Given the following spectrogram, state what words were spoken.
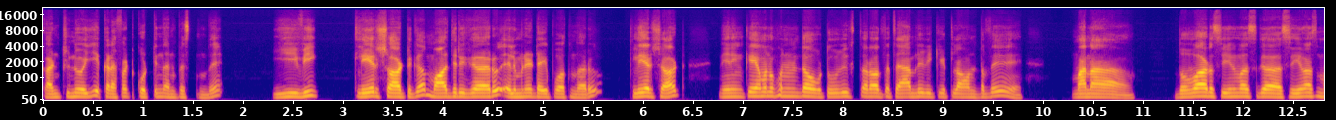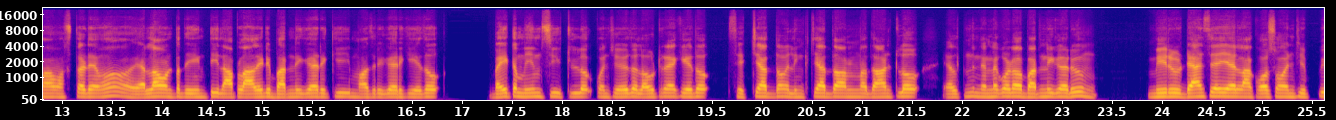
కంటిన్యూ అయ్యి ఇక్కడ ఎఫెక్ట్ కొట్టింది అనిపిస్తుంది. ఈ వీక్ క్లియర్ షాట్‌గా మాధురి గారు ఎలిమినేట్ అయిపోతున్నారు. Clear shot. నేను ఇంకేమనుకున్నానంటే ఒక టూ వీక్స్ తర్వాత ఫ్యామిలీ వీక్ ఇట్లా ఉంటుంది మన దువ్వాడు శ్రీనివాస్గా శ్రీనివాస్ మామ వస్తాడేమో ఎలా ఉంటది? ఏంటి? లోపల ఆల్రెడీ బర్నీ గారికి, మాధురి గారికి ఏదో బయట మేము సీట్లో కొంచెం ఏదో లవ్ ట్రాక్ ఏదో సెట్ చేద్దాం, లింక్ చేద్దాం అన్న దాంట్లో వెళ్తుంది నిన్న కూడా బర్నీ గారు మీరు డ్యాన్స్ వేయాలి నా కోసం అని చెప్పి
